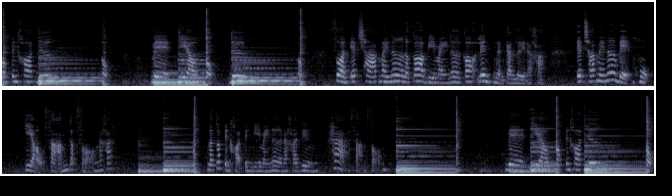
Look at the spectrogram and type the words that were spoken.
ตบเป็นคอร์ดดึง ตบ เบสเกี่ยวตบ ส่วน F sharp minor แล้วก็ B minor ก็เล่นเหมือนกันเลยนะคะ F sharp minor เบส6เกี่ยว 3 กับ 2 นะคะ แล้วก็เป็นคอร์ดเป็น B minor นะคะ ดึง 5 3 2 เบสเกี่ยวตกเป็นคอร์ดดึง ตก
